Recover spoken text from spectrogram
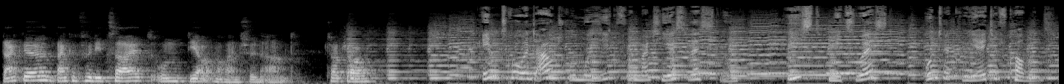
Danke, danke für die Zeit und dir auch noch einen schönen Abend. Ciao, ciao. Intro und Outro Musik von Matthias Westner. East meets West unter Creative Commons.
